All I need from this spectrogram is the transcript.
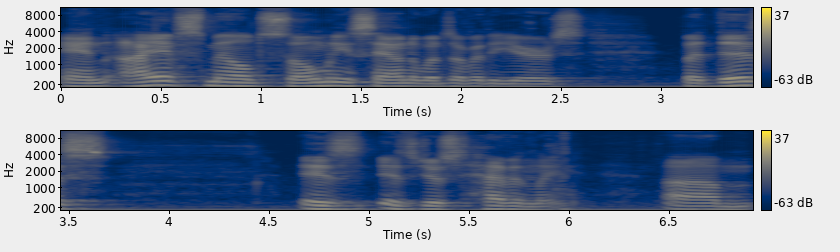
And I have smelled so many sandalwoods over the years, but this is, is just heavenly. Um,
